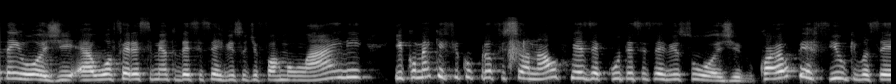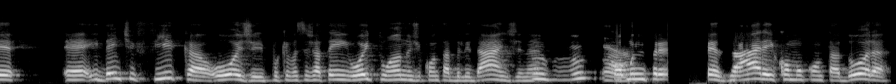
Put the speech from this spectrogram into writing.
tem hoje é, o oferecimento desse serviço de forma online, e como é que fica o profissional que executa esse serviço hoje? Qual é o perfil que você é, identifica hoje, porque você já tem oito anos de contabilidade, né? Uhum, é. Como empresa empresária e como contadora,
